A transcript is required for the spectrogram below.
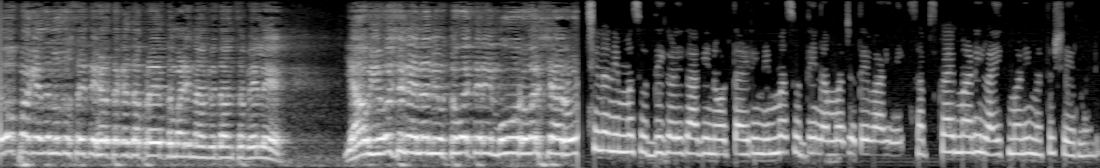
ಲೋಪ ಆಗಿದೆ ಸಹಿತ ಹೇಳ್ತಕ್ಕಂಥ ಪ್ರಯತ್ನ ಮಾಡಿ ನಾನು ವಿಧಾನಸಭೆಯಲ್ಲಿ. ಯಾವ ಯೋಜನೆಯನ್ನ ನೀವು ತಗೋತೀರಿ? ಮೂರು ವರ್ಷ ಹೆಚ್ಚಿನ ನಿಮ್ಮ ಸುದ್ದಿಗಳಿಗಾಗಿ ನೋಡ್ತಾ ಇರಿ. ನಿಮ್ಮ ಸುದ್ದಿ ನಮ್ಮ ಜೊತೆ ವಾಹಿನಿ ಸಬ್ಸ್ಕ್ರೈಬ್ ಮಾಡಿ ಲೈಕ್ ಮಾಡಿ ಮತ್ತು ಶೇರ್ ಮಾಡಿ.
